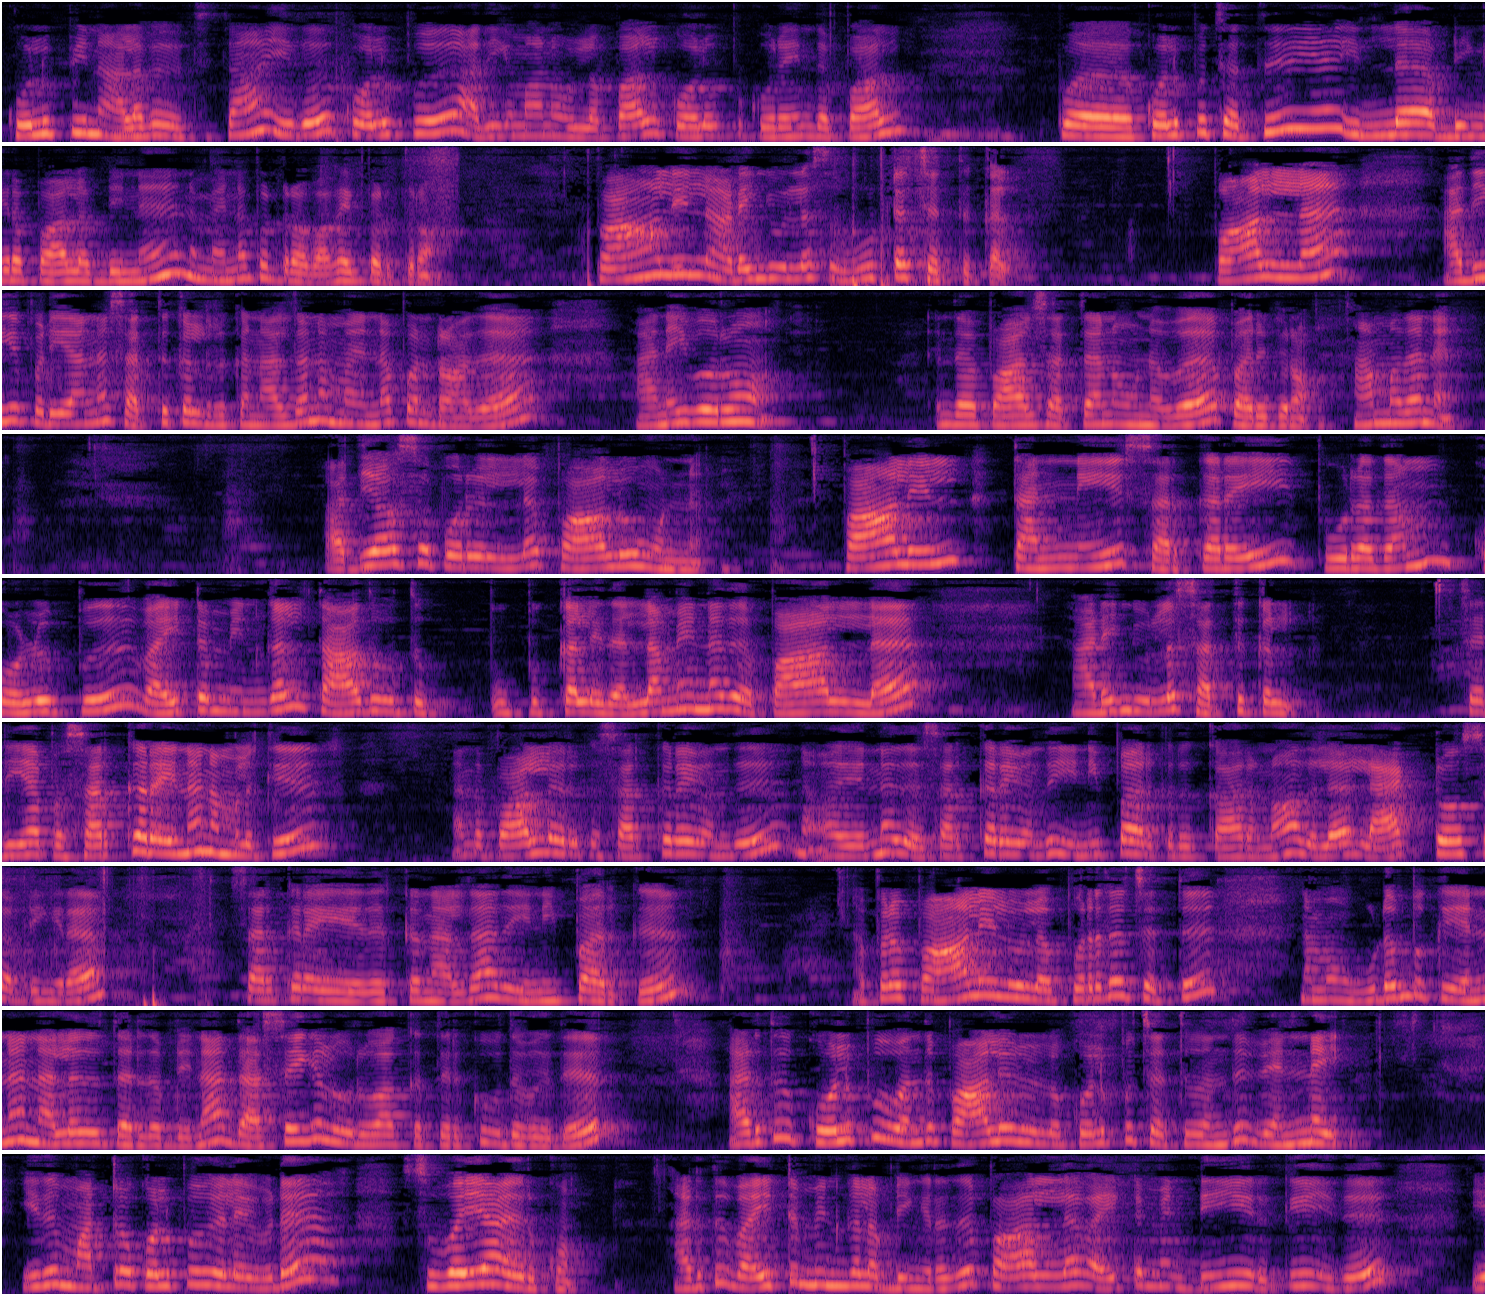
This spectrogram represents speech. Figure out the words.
கொழுப்பின் அளவை வச்சு தான் இது கொழுப்பு அதிகமான உள்ள பால் கொழுப்பு குறைந்த பால் இப்போ கொழுப்பு சத்து இல்லை அப்படிங்கிற பால் அப்படின்னு நம்ம என்ன பண்ணுறோம் வகைப்படுத்துகிறோம் பாலில் அடங்கியுள்ள ஊட்டச்சத்துக்கள். பாலில் அதிகப்படியான சத்துக்கள் இருக்கனால தான் நம்ம என்ன பண்ணுறோம் அதை அனைவரும் இந்த பால் சத்தான உணவை பருகிறோம். ஆமாம் தானே அத்தியாவசிய பொருளில் பாலும் ஒன்று பாலில் தண்ணீர் சர்க்கரை புரதம் கொழுப்பு வைட்டமின்கள் தாது உத்து உப்புக்கள் இதெல்லாமே என்னது? பாலில் அடங்கியுள்ள சத்துக்கள். சரியா? இப்போ சர்க்கரைனா நம்மளுக்கு அந்த பாலில் இருக்க சர்க்கரை வந்து என்னது? சர்க்கரை வந்து இனிப்பாக இருக்கிறதுக்கு காரணம் அதில் லாக்டோஸ் அப்படிங்கிற சர்க்கரை இருக்கிறனால தான் அது இனிப்பாக இருக்குது அப்புறம் பாலில் உள்ள புரதச்சத்து நம்ம உடம்புக்கு என்ன நல்லது தருது அப்படின்னா தசைகள் உருவாக்கத்திற்கு உதவுது. அடுத்து கொழுப்பு வந்து பாலில் உள்ள கொழுப்பு சத்து வந்து வெண்ணெய். இது மற்ற கொழுப்புகளை விட சுவையாக இருக்கும். அடுத்து வைட்டமின்கள் அப்படிங்கிறது பாலில் வைட்டமின் டி இருக்குது இது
